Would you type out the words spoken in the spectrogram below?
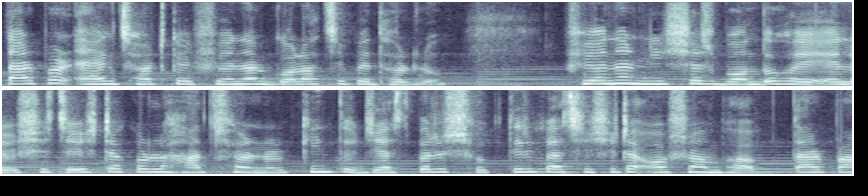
তারপর এক ঝটকায় ফিওনার গলা চেপে ধরলো। ফিওনার নিঃশ্বাস বন্ধ হয়ে এলো। সে চেষ্টা করল হাত সরানোর, কিন্তু জ্যাসপারের শক্তির কাছে সেটা অসম্ভব। তার পা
